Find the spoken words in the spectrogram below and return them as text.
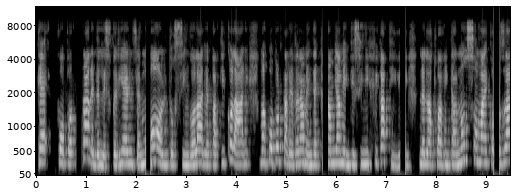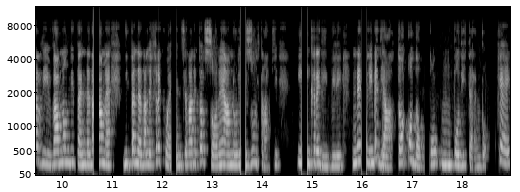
che può portare delle esperienze molto singolari e particolari, ma può portare veramente cambiamenti significativi nella tua vita. Non so mai cosa arriva, non dipende da me, dipende dalle frequenze, ma le persone hanno risultati incredibili nell'immediato o dopo un po' di tempo. Okay?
